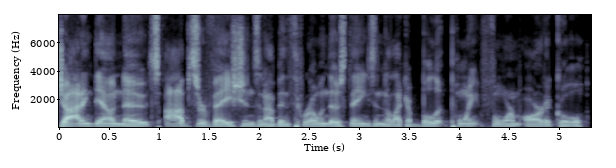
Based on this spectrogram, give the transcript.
jotting down notes, observations, and I've been throwing those things into like a bullet point form article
